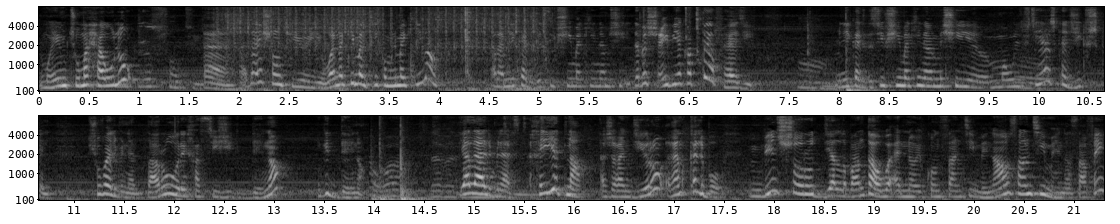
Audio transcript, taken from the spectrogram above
المهم نتوما حاولوا. آه هذا ايشونتيوني وأنا كيما قلت لكم الماكينة. راه ملي كتجلسي فشي ماكينة ماشي دابا الشعيبيه كطير في هذه ملي كتجلسي فشي ماكينة ماشي ما ولفتيهاش كتجيك في شكل. شوف البنات ضروري خاص يجي قد هنا قد هنا. يلا البنات خيطنا اش غنديرو؟ غنقلبو. من بين الشروط ديال الباندا هو انه يكون سنتيم هنا وسنتيم هنا صافي؟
